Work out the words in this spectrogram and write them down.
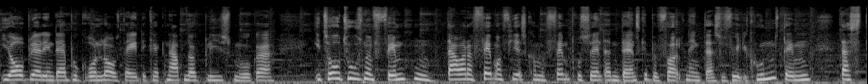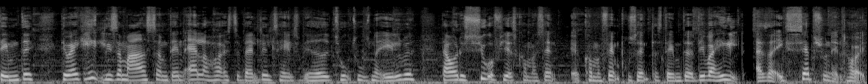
I år bliver det endda på grundlovsdag. Det kan knap nok blive smukkere. I 2015, der var der 85,5 procent af den danske befolkning, der selvfølgelig kunne stemme, der stemte. Det var ikke helt lige så meget som den allerhøjeste valgdeltagelse, vi havde i 2011. Der var det 87,5 procent, der stemte, og det var helt altså exceptionelt højt.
